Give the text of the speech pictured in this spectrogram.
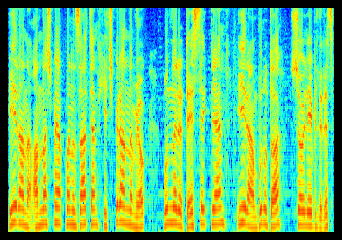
İran'la anlaşma yapmanın zaten hiçbir anlamı yok. Bunları destekleyen İran bunu da söyleyebiliriz.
